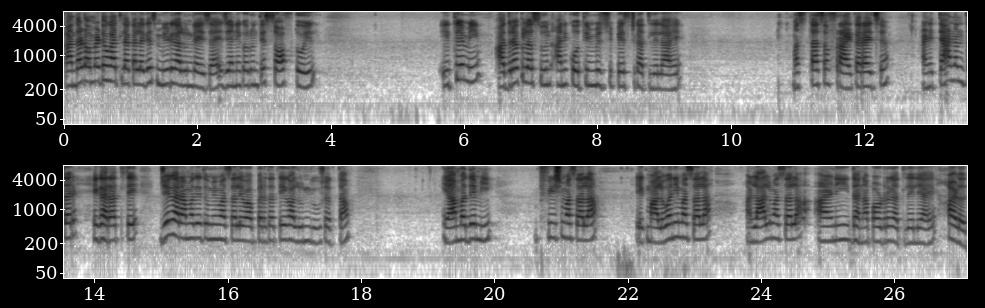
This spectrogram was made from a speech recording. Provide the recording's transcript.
कांदा टोमॅटो घातला का लगेच मीठ घालून घ्यायचं आहे. जेणेकरून ते सॉफ्ट होईल. इथे मी अद्रक लसूण आणि कोथिंबीरची पेस्ट घातलेलं आहे. मस्त असं फ्राय करायचं. आणि त्यानंतर हे घरातले जे घरामध्ये तुम्ही मसाले वापरता ते घालून घेऊ शकता. यामध्ये मी फिश मसाला एक मालवणी मसाला लाल मसाला आणि धना पावडर घातलेली आहे हळद.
